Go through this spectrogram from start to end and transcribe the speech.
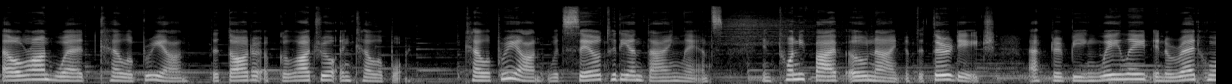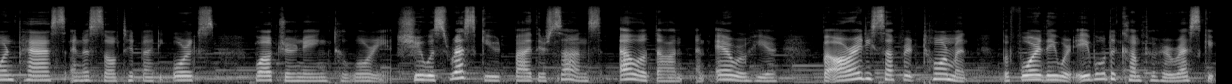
Elrond wed Celebrian, the daughter of Galadriel and Celeborn. Celebrian would sail to the Undying Lands in 2509 of the Third Age after being waylaid in the Red Horn Pass and assaulted by the orcs while journeying to Lorien. She was rescued by their sons Elladan and Elrohir, but already suffered torment before they were able to come to her rescue.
